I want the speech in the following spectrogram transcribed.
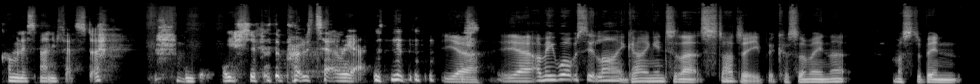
Communist Manifesto. Hmm. Ship of the proletariat. yeah, yeah. I mean, what was it like going into that study? Because I mean, that must have been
